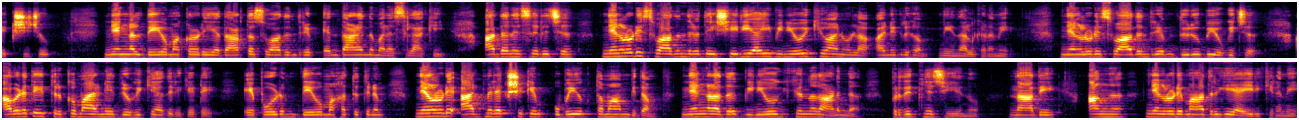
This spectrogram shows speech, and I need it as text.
രക്ഷിച്ചു. ഞങ്ങൾ ദൈവമക്കളുടെ യഥാർത്ഥ സ്വാതന്ത്ര്യം എന്താണെന്ന് മനസ്സിലാക്കി. അതനുസരിച്ച് ഞങ്ങളുടെ സ്വാതന്ത്ര്യത്തെ ശരിയായി വിനിയോഗിക്കുവാനുള്ള അനുഗ്രഹം നീ നൽകണമേ. ഞങ്ങളുടെ സ്വാതന്ത്ര്യം ദുരുപയോഗിച്ച് അവിടുത്തെ തൃക്കുമാരനെ ദ്രോഹിക്കാതിരിക്കട്ടെ. എപ്പോഴും ദൈവമഹത്വത്തിനും ഞങ്ങളുടെ ആത്മരക്ഷയ്ക്കും ഉപയുക്തമാം വിധം ഞങ്ങളത് വിനിയോഗിക്കുന്നതാണെന്ന് പ്രതിജ്ഞ ചെയ്യുന്നു. നാദേ അങ്ങ് ഞങ്ങളുടെ മാതൃകയായിരിക്കണമേ.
